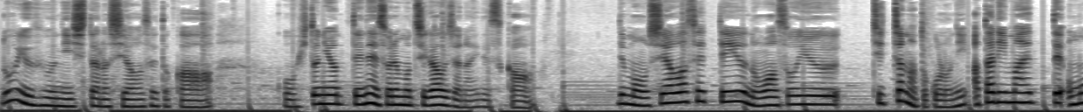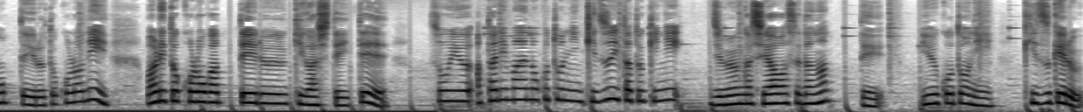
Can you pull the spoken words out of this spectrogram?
どういう風にしたら幸せとかこう人によってねそれも違うじゃないですか。でも幸せっていうのはそういうちっちゃなところに当たり前って思っているところに割と転がっている気がしていてそういう当たり前のことに気づいた時に自分が幸せだなっていうことに気づける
